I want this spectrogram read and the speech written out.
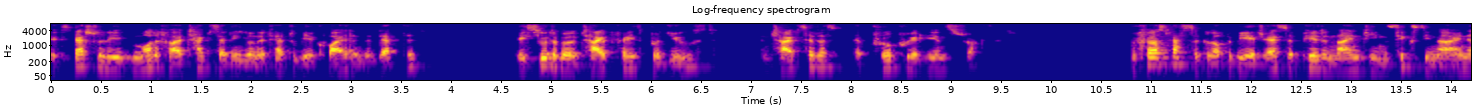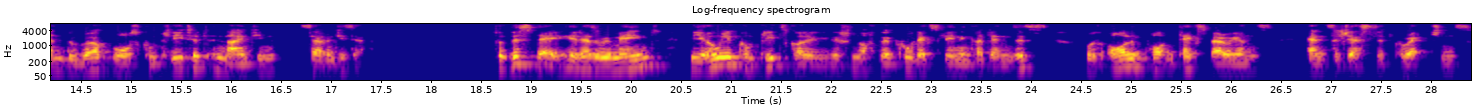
a specially modified typesetting unit had to be acquired and adapted, a suitable typeface produced, and typesetters appropriately instructed. The first fascicle of the BHS appeared in 1969 and the work was completed in 1977. To this day, it has remained the only complete scholarly edition of the Codex Leningradensis with all important text variants and suggested corrections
